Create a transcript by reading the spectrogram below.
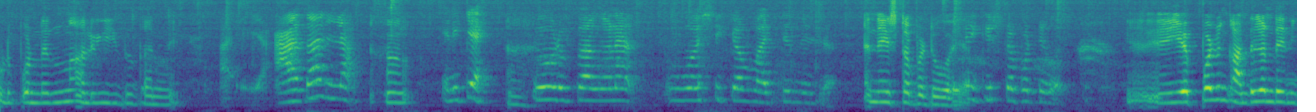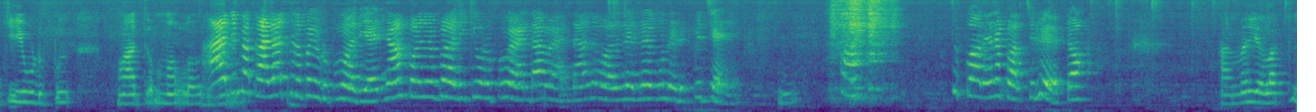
ഉടുപ്പുണ്ട്. എന്നാലും ഇത് തന്നെ. അതല്ല. എനിക്ക് ഉടുപ്പ് അങ്ങനെ ഉപേക്ഷിക്കാൻ പറ്റുന്നില്ല. എന്നെ ഇഷ്ടപ്പെട്ടു പോയ? എനിക്ക് ഇഷ്ടപ്പെട്ടു പോയി. എപ്പോഴും കണ്ട് കണ്ട് എനിക്ക് ഈ ഉടുപ്പ് മാറ്റം എന്നുള്ള ആദ്യമേ കലാച്ചപ്പോ ഉടുപ്പ് മതിയായി. ഞാൻ പറഞ്ഞപ്പോ എനിക്ക് ഉടുപ്പ് വേണ്ട വേണ്ട എന്ന് പറഞ്ഞ് എന്നെ കൂടെ എടുപ്പിച്ചേ പറയണ പറച്ചിൽ കേട്ടോ. എന്നാ ഇളക്ക്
